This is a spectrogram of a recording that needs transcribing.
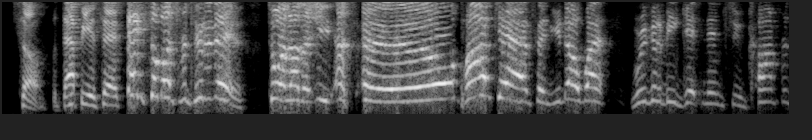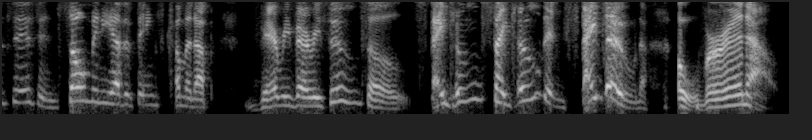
So, with that being said, thanks so much for tuning in to another ESL podcast. And you know what? We're going to be getting into conferences and so many other things coming up very, very soon. So, stay tuned, stay tuned, and stay tuned. Over and out.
